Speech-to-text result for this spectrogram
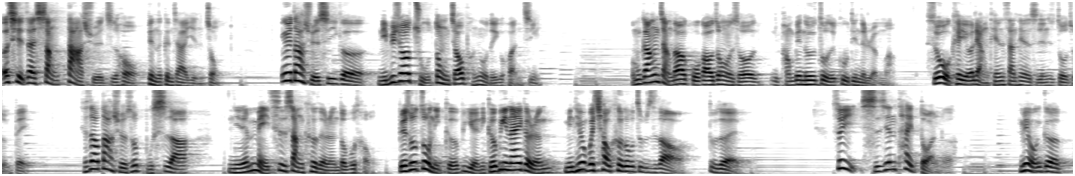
而且在上大学之后变得更加严重，因为大学是一个你必须要主动交朋友的一个环境。我们刚刚讲到国高中的时候，你旁边都是坐着固定的人嘛，所以我可以有两天三天的时间去做准备。可是到大学的时候不是啊，你连每次上课的人都不同，别说坐你隔壁了，你隔壁那一个人明天会不会翘课都知不知道，对不对？所以时间太短了，没有一个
